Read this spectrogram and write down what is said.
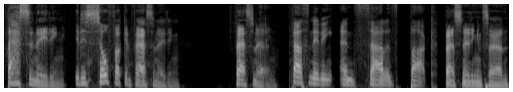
fascinating. It is so fucking fascinating. Fascinating. Fascinating and sad as fuck. fascinating and sad.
